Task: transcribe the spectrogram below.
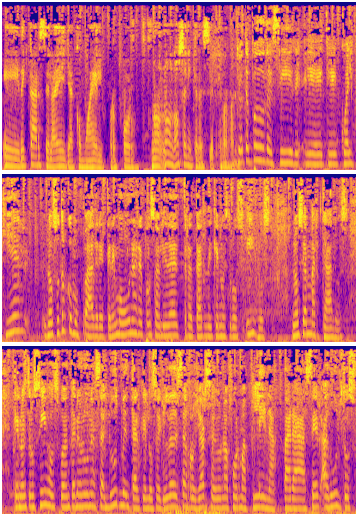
eh, de cárcel a ella como a él por, por, no, no, no sé ni qué decir, qué. Yo te puedo decir eh, que cualquier, nosotros como padres tenemos una responsabilidad de tratar de que nuestros hijos no sean marcados, que nuestros hijos puedan tener una salud mental que los ayude a desarrollarse de una forma plena para ser adultos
